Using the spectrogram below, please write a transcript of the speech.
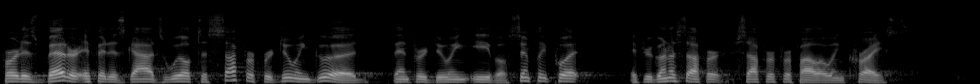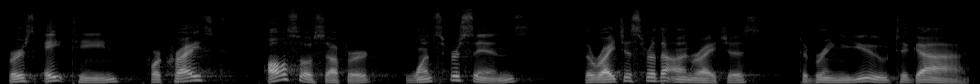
for it is better if it is God's will to suffer for doing good than for doing evil. Simply put, if you're going to suffer, suffer for following Christ. Verse 18, for Christ also suffered once for sins, the righteous for the unrighteous, to bring you to God.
